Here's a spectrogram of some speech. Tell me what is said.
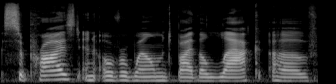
surprised and overwhelmed by the lack of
